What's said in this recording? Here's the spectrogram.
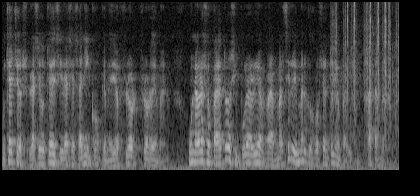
Muchachos, gracias a ustedes y gracias a Nico, que me dio flor, flor de mano. Un abrazo para todos y pura arriba para Marcelo y Marco José Antonio París. Hasta pronto.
